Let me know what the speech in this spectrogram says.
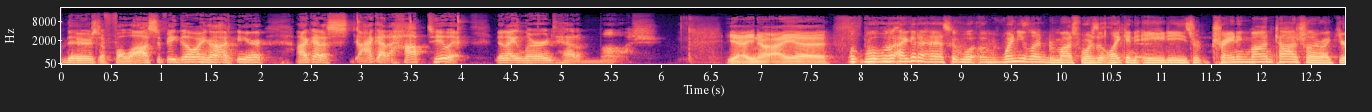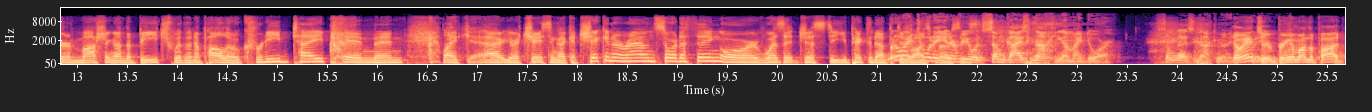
there's a philosophy going on here. I gotta I gotta hop to it. Then I learned how to mosh. Yeah, you know, I uh Well, well, I gotta ask, when you learned to mosh, was it like an '80s training montage, or like you're moshing on the beach with an Apollo Creed type, and then like uh, you're chasing like a chicken around, sort of thing, or was it just you picked it up? What do through I do in an interview when some guy's knocking on my door? Some guy's knocking on my go door. What answer. you- Bring him on the pod.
